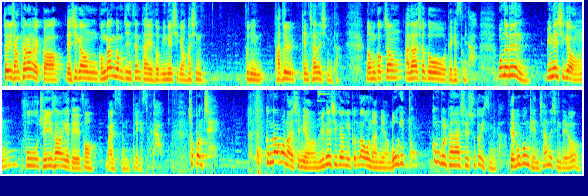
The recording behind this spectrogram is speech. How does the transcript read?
저희 장편외과 내시경 건강검진센터에서 위내시경 하신 분인 다들 괜찮으십니다. 너무 걱정 안 하셔도 되겠습니다. 오늘은 위내시경 후 주의사항에 대해서 말씀드리겠습니다. 첫 번째, 끝나고 나시면 위내시경이 끝나고 나면 목이 조금 불편하실 수도 있습니다. 대부분 괜찮으신데요.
